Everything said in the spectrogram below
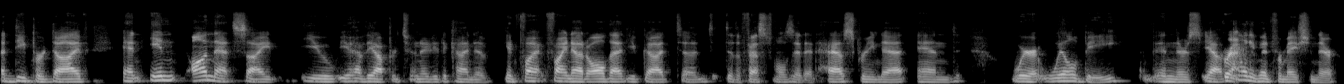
a deeper dive. And in on that site, you you have the opportunity to kind of you can find find out all that you've got uh, to the festivals that it has screened at and where it will be. And there's yeah, Correct. plenty of information there.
